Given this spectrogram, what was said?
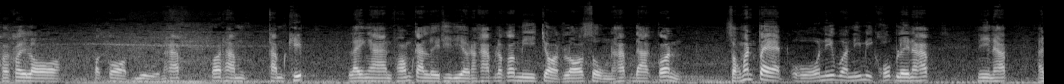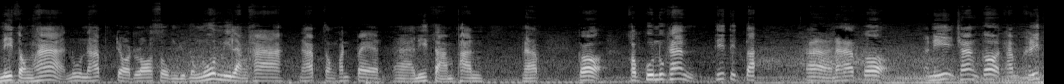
ค่อยๆรอประกอบอยู่นะครับ ก็ทำทำคลิป รายงานพร้อมกันเลยทีเดียวนะครับ แล้วก็มีจอดรอส่งนะครับดากอน2008 โอ้โหนี่วันนี้มีครบเลยนะครับ นี่นะครับ อันนี้ 25 นู่นนะครับ จอดรอส่งอยู่ตรงนู้นมีหลังคานะครับ2008อ่าอันนี้ 3,000 นะครับ ก็ขอบคุณทุกท่านที่ติดตามอ่านะครับ ก็อันนี้ช่างก็ทำคลิป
